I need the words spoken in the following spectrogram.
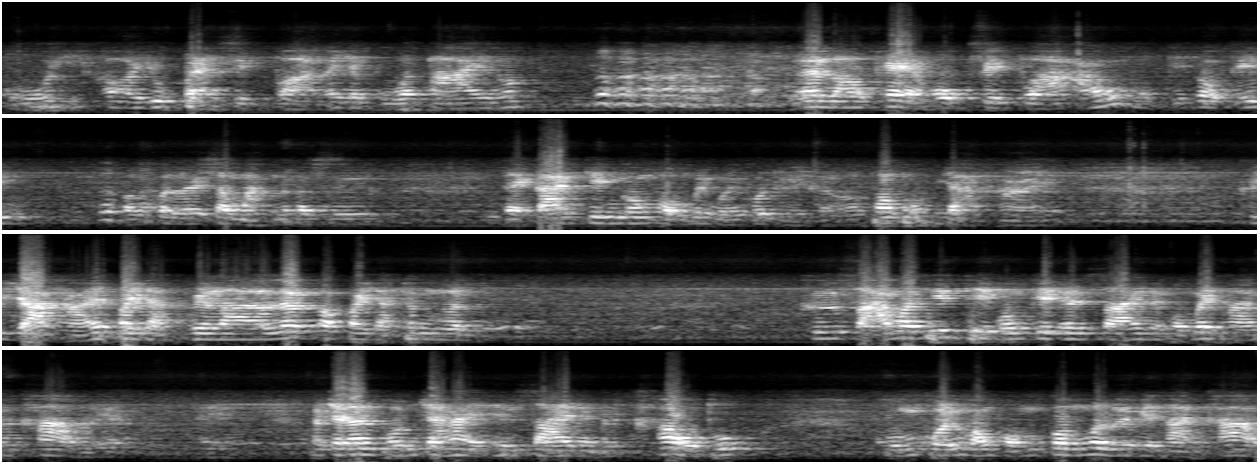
โอ้ยเขาอายุแปดสิบกว่าแล้วจะกลัวตายเนาะแล้วเราแค่หกสิบกว่าเอ้ากินก็กินผมก็เลยสมัครแล้วก็ซื้อ แต่การกินของผมไม่เหมือนคนอื่นเขาเพราะผมอยากหาย คืออยากหายประหยัดเวลาแล้วก็ประหยัดทั้งเงิน คือสามอาทิตย์ที่ผมกินเอนไซม์เนี่ยผมไม่ทานข้าวเลยเพราะฉะนั้นผมจะให้เอนไซม์เนี่ยมันเข้าทุกขุมขนของผมผมก็เลยไปทานข้าว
